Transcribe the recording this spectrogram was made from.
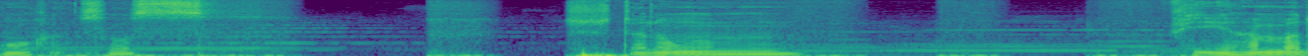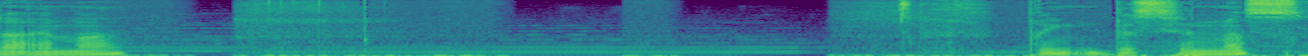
Hoch ist es. Stellungen. Wie haben wir da einmal? Bringt ein bisschen was.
